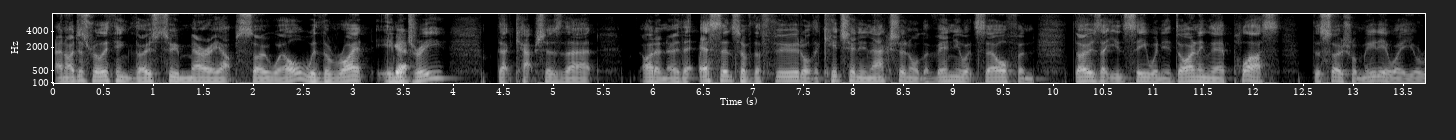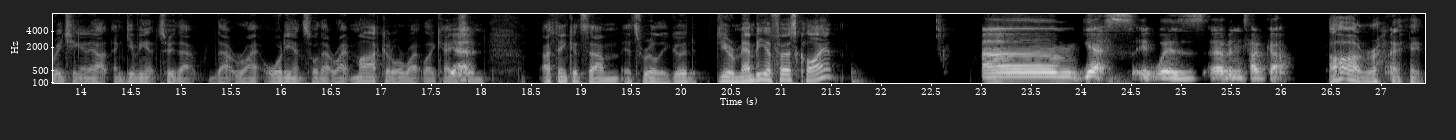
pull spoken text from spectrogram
And I just really think those two marry up so well with the right imagery that captures that. I don't know, the essence of the food or the kitchen in action or the venue itself and those that you'd see when you're dining there, plus the social media where you're reaching it out and giving it to that that right audience or that right market or right location. I think it's um it's really good. Do you remember your first client? Um, yes, it was Urban Tadka. Oh right.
